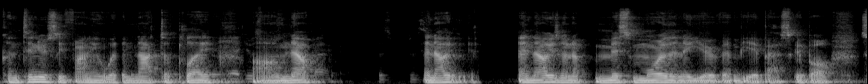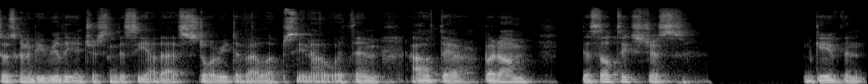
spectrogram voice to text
continuously finding a way not to play, yeah, he was supposed um, now- This, this and now, and now he's gonna miss more than a year of NBA basketball. So it's gonna be really interesting to see how that story develops. You know, with him out there. But um, the Celtics just gave the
